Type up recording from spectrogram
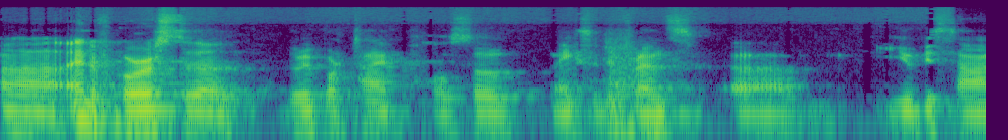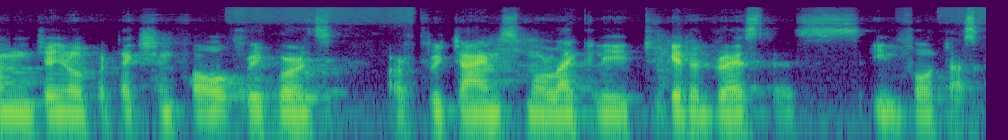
Uh, and of course, the, report type also makes a difference. Uh, UBSAN general protection fault reports are three times more likely to get addressed as info task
